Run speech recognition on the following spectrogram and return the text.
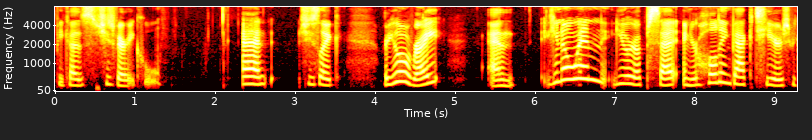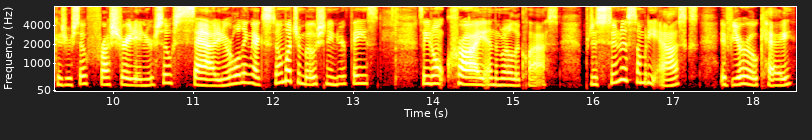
because she's very cool. And she's like, Are you all right? And you know when you're upset and you're holding back tears because you're so frustrated and you're so sad and you're holding back so much emotion in your face so you don't cry in the middle of the class. But as soon as somebody asks if you're okay,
